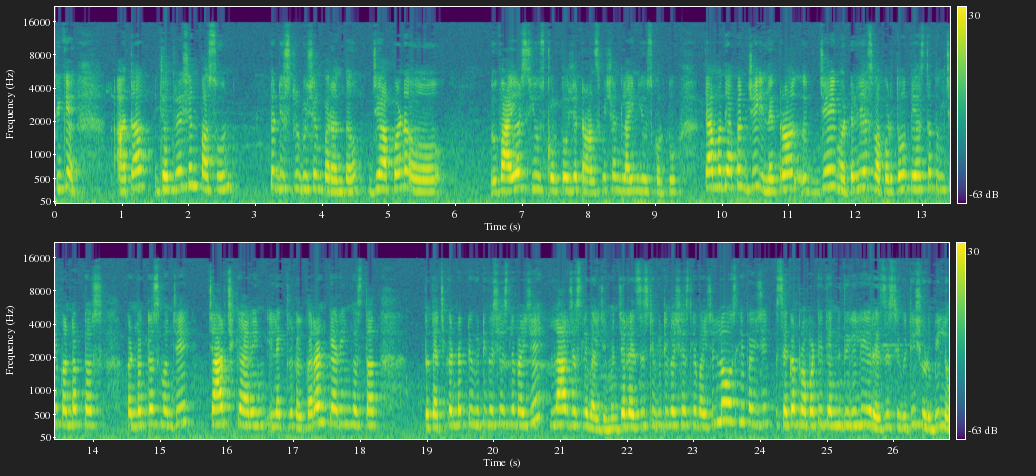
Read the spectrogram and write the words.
ठीक आहे? आता जनरेशनपासून तर डिस्ट्रीब्युशनपर्यंत जे आपण वायर्स यूज करतो जे ट्रान्समिशन लाईन यूज करतो त्यामध्ये आपण जे इलेक्ट्रॉ जे मटेरियल्स वापरतो ते असतात तुमचे कंडक्टर्स कंडक्टर्स म्हणजे charge carrying electrical current carrying असतात. तर त्याची कंडक्टिव्हिटी कशी असली पाहिजे? लार्ज असली पाहिजे. म्हणजे रेझिस्टिव्हिटी कशी असली पाहिजे? लो असली पाहिजे. सेकंड प्रॉपर्टी त्यांनी दिलेली resistivity should be low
